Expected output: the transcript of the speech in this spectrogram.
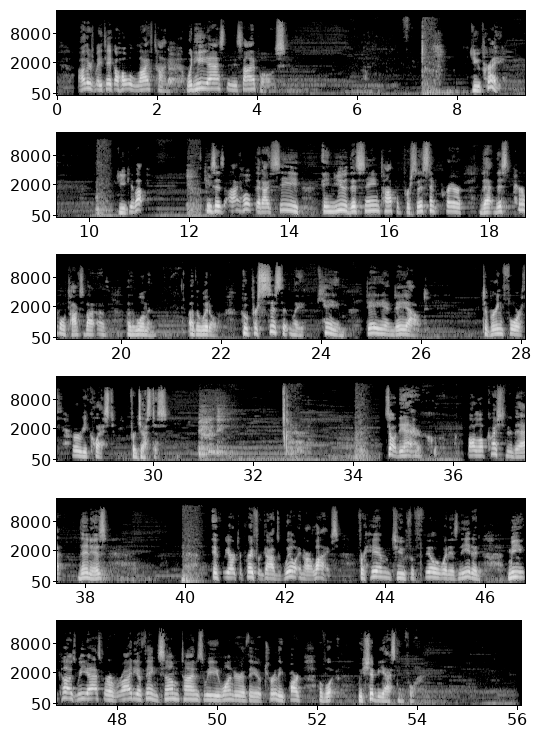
Others may take a whole lifetime. When he asked the disciples, Do you pray? Do you give up? He says, I hope that I see in you this same type of persistent prayer that this parable talks about of, of the woman, of the widow, who persistently came day in, day out to bring forth her request for justice. So the follow up question to that then is if we are to pray for God's will in our lives, for Him to fulfill what is needed, because we ask for a variety of things, sometimes we wonder if they are truly part of what we should be asking for.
